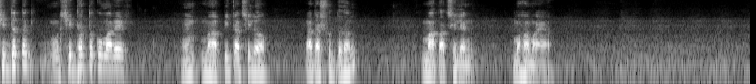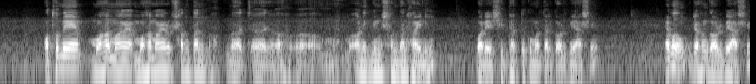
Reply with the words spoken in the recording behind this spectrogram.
সিদ্ধার্থ সিদ্ধার্থ কুমারের পিতা ছিল রাজা শুদ্ধধন, মাতা ছিলেন মহামায়া। প্রথমে মহামায়া, মহামায়ার সন্তান অনেকদিন সন্তান হয়নি। পরে সিদ্ধার্থ কুমার তার গর্ভে আসে এবং যখন গর্বে আসে,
